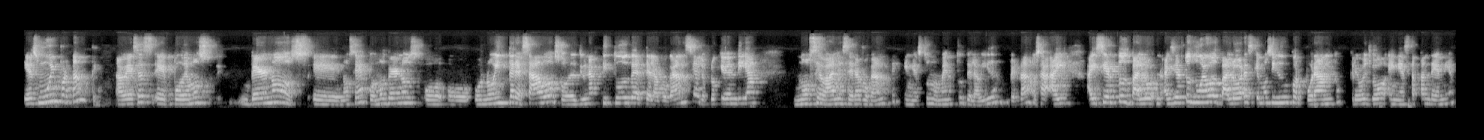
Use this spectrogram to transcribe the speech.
es muy importante. A veces eh, podemos vernos, eh, no sé, podemos vernos o, no interesados o desde una actitud de, la arrogancia. Yo creo que hoy en día no se vale ser arrogante en estos momentos de la vida, ¿verdad? O sea, hay, hay, ciertos, valores, hay ciertos nuevos valores que hemos ido incorporando, creo yo, en esta pandemia,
